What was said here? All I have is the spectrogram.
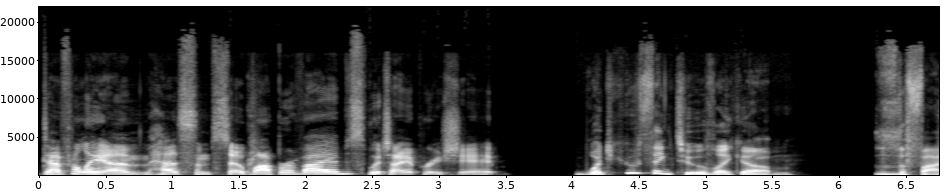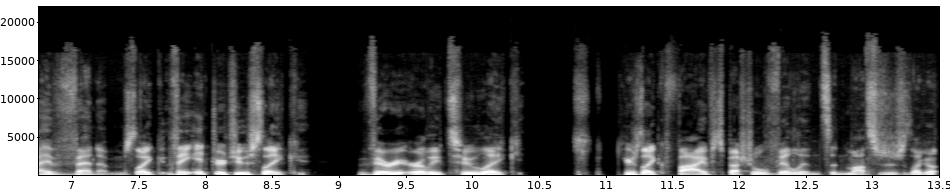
definitely um has some soap opera vibes which i appreciate What do you think too of like um the five venoms? Like they introduced like very early too. Like here's like five special villains and monsters like a,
